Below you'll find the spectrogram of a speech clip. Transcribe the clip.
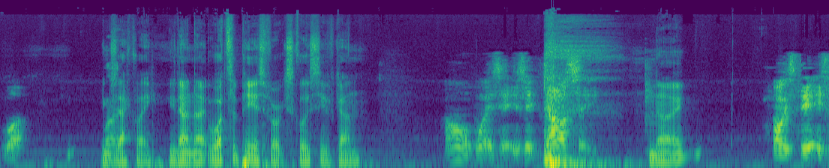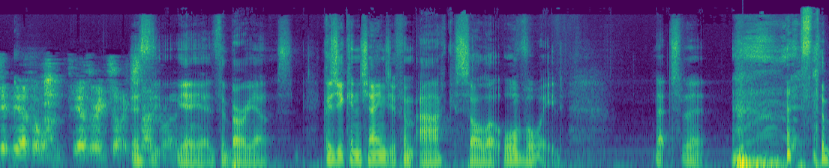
What? What? Exactly. You don't know what's the PS4 exclusive gun? Oh, what is it? Is it D.A.R.C.I.? No, oh, it's the is it the other one? The other exotic it's sniper the, yeah, yeah, it's the Borealis. Because you can change it from Arc, Solar, or Void. That's the that's the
